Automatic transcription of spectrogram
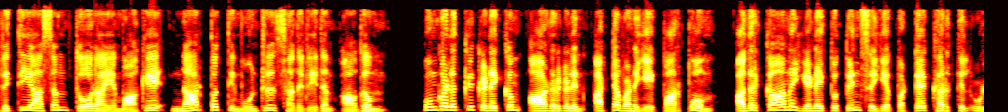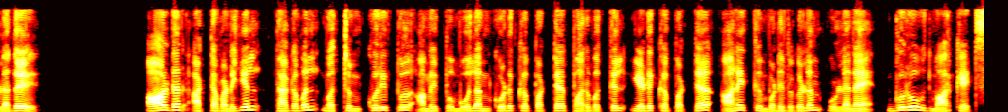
வித்தியாசம் தோராயமாக நாற்பத்தி மூன்று சதவீதம் ஆகும். உங்களுக்கு கிடைக்கும் ஆர்டர்களின் அட்டவணையை பார்ப்போம். அதற்கான இணைப்பு பின் செய்யப்பட்ட கருத்தில் உள்ளது. ஆர்டர் அட்டவணையில் தகவல் மற்றும் குறிப்பு அமைப்பு மூலம் கொடுக்கப்பட்ட பருவத்தில் எடுக்கப்பட்ட அனைத்து முடிவுகளும் உள்ளன. குரு மார்க்கெட்ஸ்.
